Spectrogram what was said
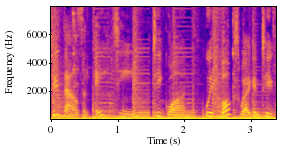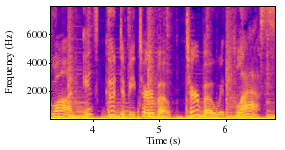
2018 Tiguan. With Volkswagen Tiguan, it's good to be turbo. Turbo with class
